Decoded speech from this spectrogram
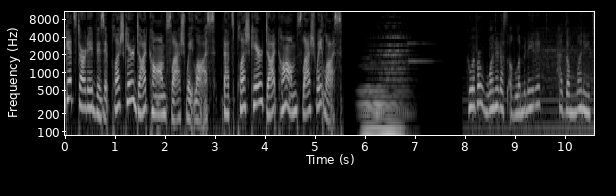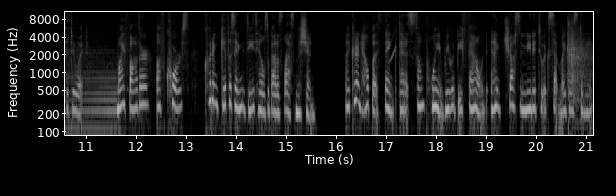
get started, visit plushcare.com slash weight loss. That's plushcare.com slash weight loss. Whoever wanted us eliminated had the money to do it. My father, of course, couldn't give us any details about his last mission. I couldn't help but think that at some point we would be found, and I just needed to accept my destiny.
